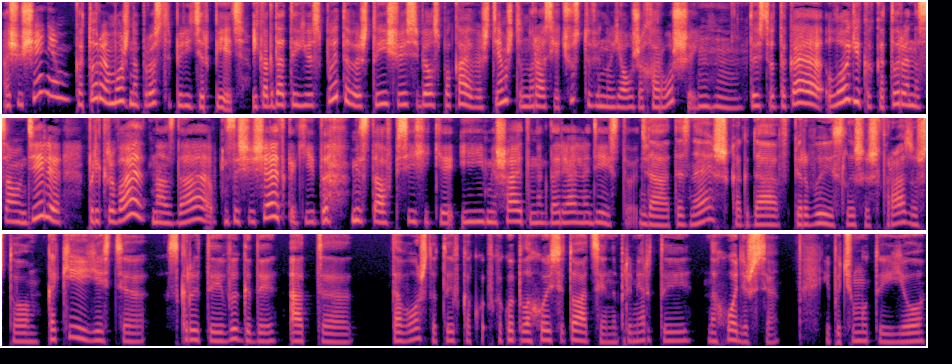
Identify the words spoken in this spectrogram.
ощущением, которое можно просто перетерпеть. И когда ты ее испытываешь, ты еще и себя успокаиваешь тем, что ну раз я чувствую вину, я уже хороший. Мгм. То есть вот такая логика, которая на самом деле прикрывает нас, да, защищает какие-то места в психике и мешает иногда реально действовать. Да, ты знаешь, когда впервые слышишь фразу, что какие есть э, скрытые выгоды от э, того, что ты в какой, в какой плохой ситуации, например, ты находишься, и почему ты ее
